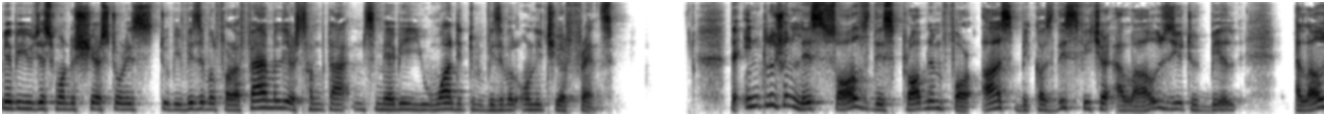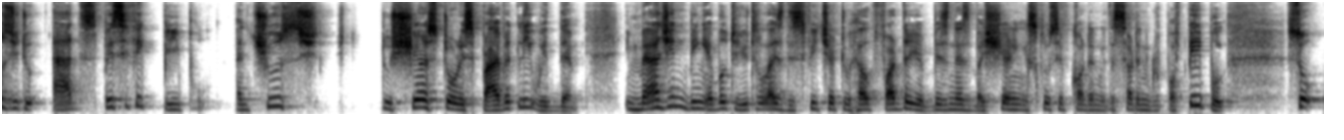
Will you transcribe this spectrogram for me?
Maybe you just want to share stories to be visible for a family, or sometimes maybe you want it to be visible only to your friends. The inclusion list solves this problem for us because this feature allows you to build, allows you to add specific people and choose to share stories privately with them. Imagine being able to utilize this feature to help further your business by sharing exclusive content with a certain group of people. So,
